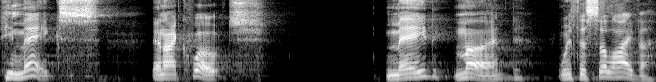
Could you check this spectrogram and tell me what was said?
he makes, and I quote, made mud with the saliva.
